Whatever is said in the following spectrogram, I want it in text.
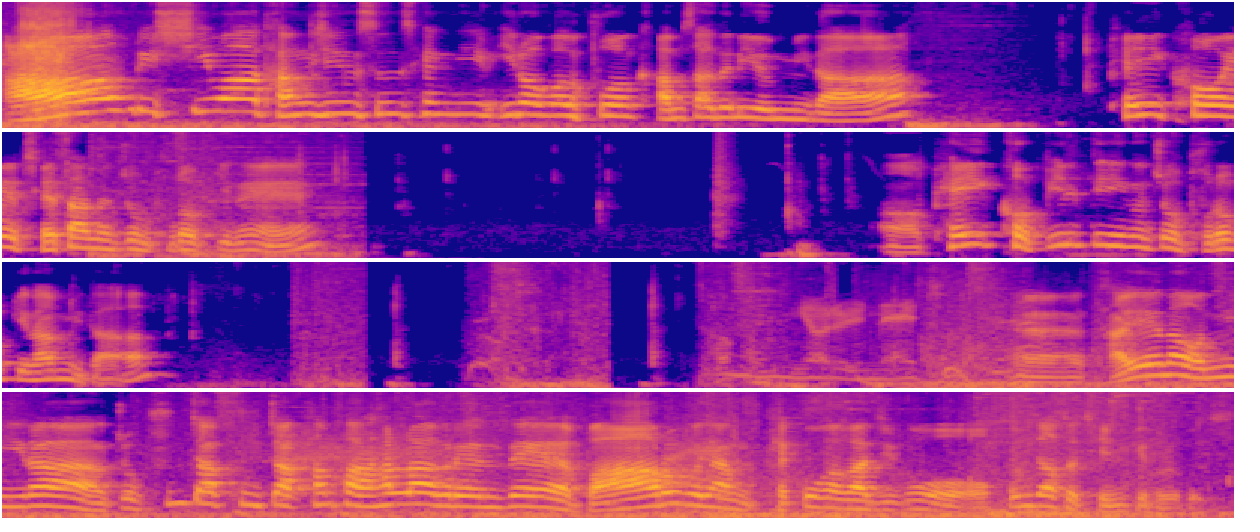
아 우리 씨와 당신 선생님 1억 원 후원 감사드리옵니다. 페이커의 재산은 좀 부럽긴 해. 어, 페이커 빌딩은 좀 부럽긴 합니다. 예, 다이애나 언니랑 좀 쿵짝쿵짝 한 판 할라 그랬는데 바로 그냥 데리고 가가지고 혼자서 재밌게 놀고 있어.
